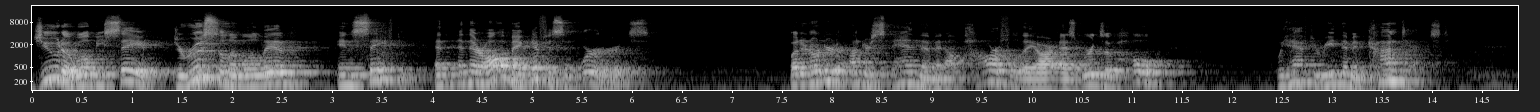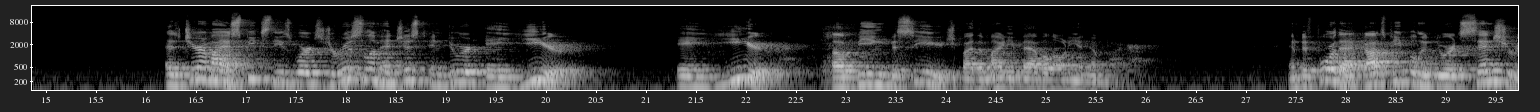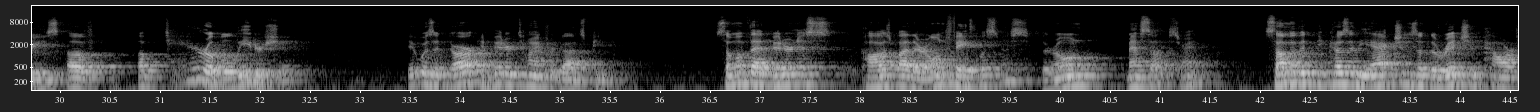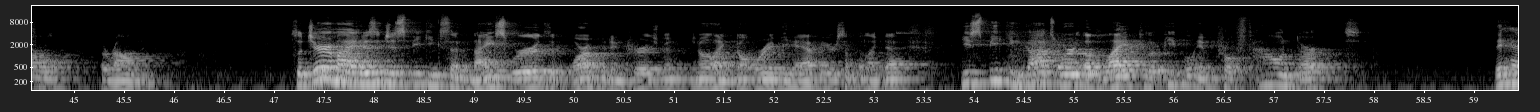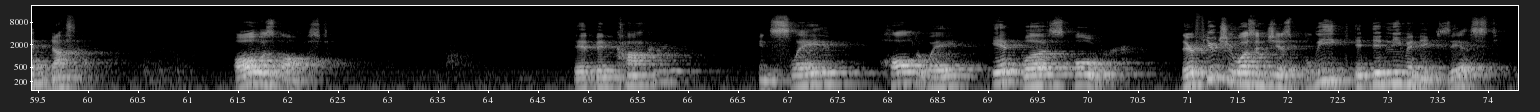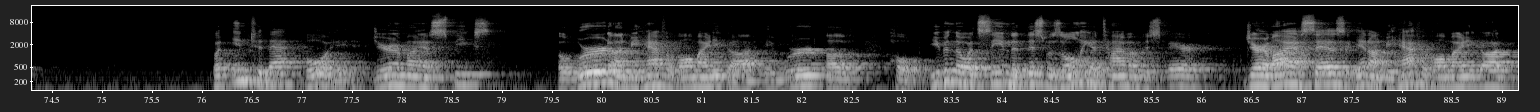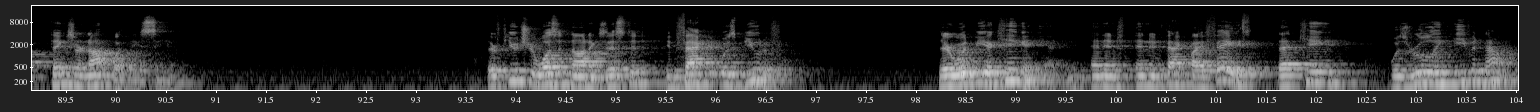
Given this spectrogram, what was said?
Judah will be saved. Jerusalem will live in safety. And, and they're all magnificent words. But in order to understand them and how powerful they are as words of hope, we have to read them in context. As Jeremiah speaks these words, Jerusalem had just endured a year, a year of being besieged by the mighty Babylonian Empire. And before that, God's people endured centuries of, of terrible leadership. It was a dark and bitter time for God's people. Some of that bitterness caused by their own faithlessness, their own mess ups, right? Some of it because of the actions of the rich and powerful around them. So Jeremiah isn't just speaking some nice words of warmth and encouragement, you know, like don't worry, be happy, or something like that. He's speaking God's word of light to a people in profound darkness. They had nothing, all was lost. They had been conquered, enslaved, hauled away. It was over. Their future wasn't just bleak, it didn't even exist. But into that void, Jeremiah speaks a word on behalf of Almighty God, a word of hope. Even though it seemed that this was only a time of despair, Jeremiah says, again, on behalf of Almighty God, things are not what they seem. Their future wasn't non existent. In fact, it was beautiful. There would be a king again. And in, and in fact, by faith, that king was ruling even now.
